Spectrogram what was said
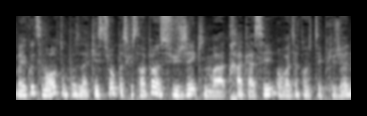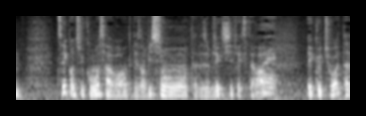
Bah écoute, c'est marrant que tu me poses la question parce que c'est un peu un sujet qui m'a tracassé, on va dire, quand j'étais plus jeune. Tu sais, quand tu commences à avoir des ambitions, tu as des objectifs, etc. Ouais, Et que tu vois, t'as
